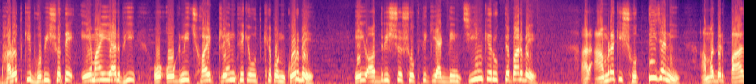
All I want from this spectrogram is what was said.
ভারত কি ভবিষ্যতে এমআইআরভি ও অগ্নি ছয় ট্রেন থেকে উৎক্ষেপণ করবে? এই অদৃশ্য শক্তি কি একদিন চীনকে রুখতে পারবে? আর আমরা কি সত্যিই জানি আমাদের পাশ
